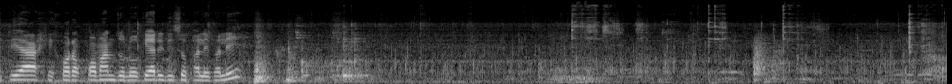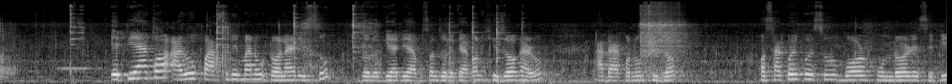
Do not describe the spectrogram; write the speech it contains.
এতিয়া শেষত অকণমান জলকীয়া দি দিছোঁ ফালি ফালি। এতিয়া আকৌ আৰু পাঁচ মিনিটমান উতলাই দিছোঁ। জলকীয়া দিয়াৰ পাছত জলকীয়াকণ সিজক আৰু আদাকণো সিজক। সঁচাকৈ কৈছোঁ বৰ সুন্দৰ ৰেচিপি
